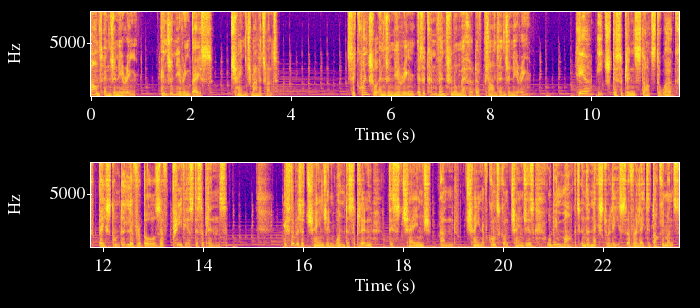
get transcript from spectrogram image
Plant Engineering, Engineering Base, Change Management. Sequential engineering is a conventional method of plant engineering. Here, each discipline starts to work based on deliverables of previous disciplines. If there is a change in one discipline, this change, and chain of consequent changes, will be marked in the next release of related documents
